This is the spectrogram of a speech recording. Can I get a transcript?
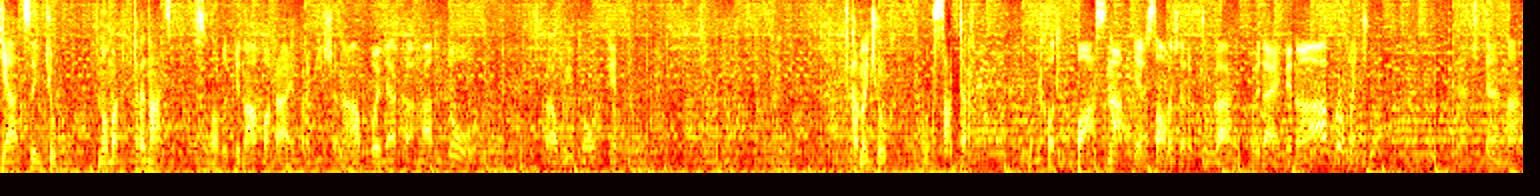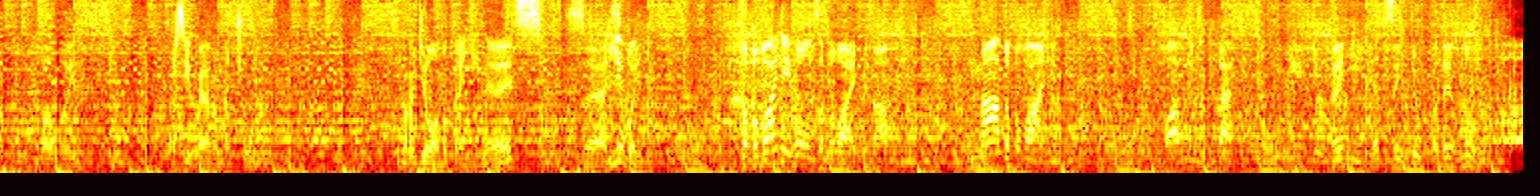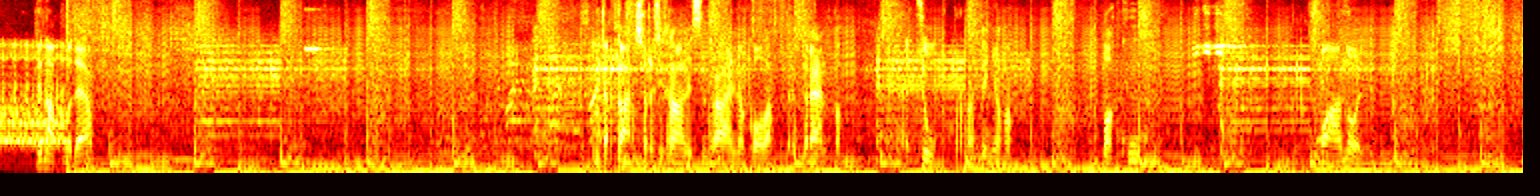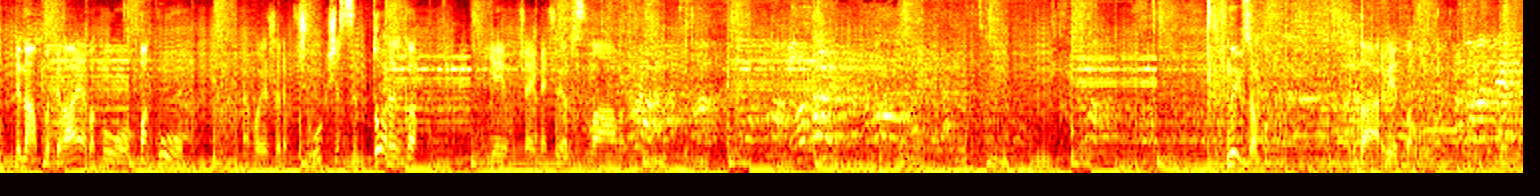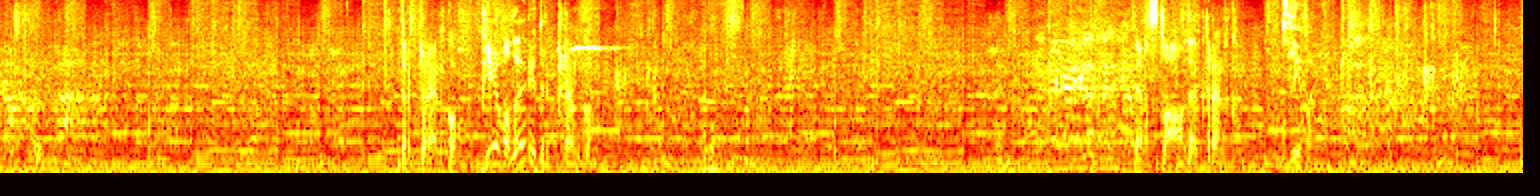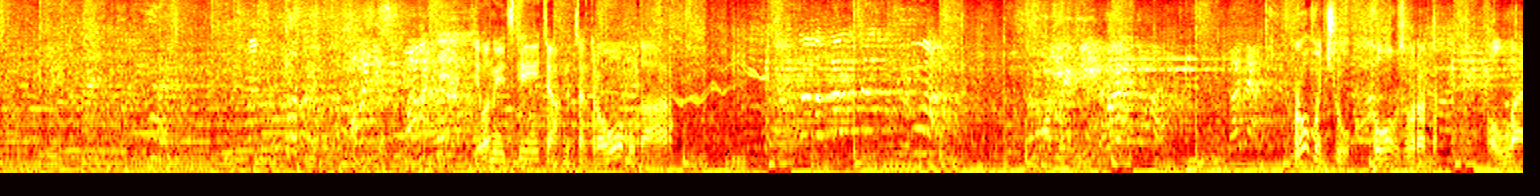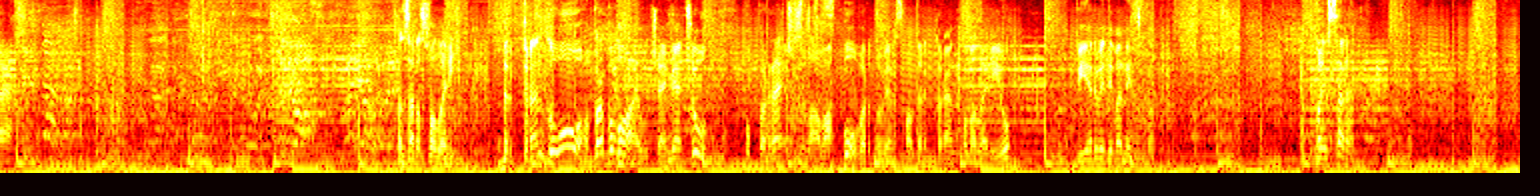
Яцентюк, номер 13. Складу Пінапа грає правіше на поляка. А то з правої бровки. Каменчук. Олександр. Не приходить пас на Ярослава Жеребчука. Відповідає Пінап. Романчук. М'яч на кутовий. Розігрує Романчук. Родіон Українець з лівої. Добивання і гол забиває Пінап. На добиванні. Спрацював на четвертій хвилині Євгеній Яцентюк. 1-0. Пінап веде. Інтеркарс розіграв від центрального кола. Директоренко. Грицюк проти нього. Бакум. 2-0. Пінап вибігає. Бакум. Бакум. Його Жеребчук. Ще Сидоренко. Є влучає м'яч у Ярослава. Низом. Удар від Директоренко. П'є Валерій Директоренко. Ярослав Директоренко. Зліва. Іваницький тягне центровом. Удар. Романчук. Повз ворота. Олег. Зараз Валерій. Директоренко. О, пробиває влучає м'ячу. Попереч слава. Повернув Ярослав Директоренко Валерію. Підбір від Іваницького. Писарен.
